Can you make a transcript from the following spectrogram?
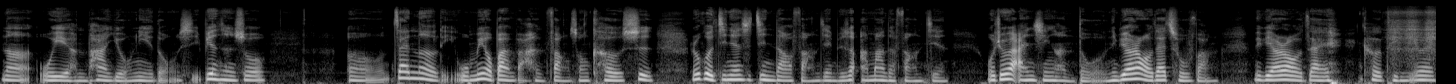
那我也很怕油腻的东西，变成说。嗯、在那里我没有办法很放松。可是，如果今天是进到房间，比如说阿妈的房间，我就会安心很多。你不要让我在厨房，你不要让我在 客厅，因为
